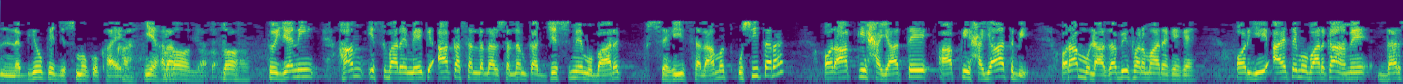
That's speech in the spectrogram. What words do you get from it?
نبیوں کے جسموں کو کھائے یہ حرام کیا تو یعنی ہم اس بارے میں کہ آقا صلی اللہ علیہ وسلم کا جسم مبارک صحیح سلامت اسی طرح اور آپ کی حیات آپ کی حیات بھی اور آپ ملازہ بھی فرما رکھے گئے اور یہ آیت مبارکہ ہمیں درس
